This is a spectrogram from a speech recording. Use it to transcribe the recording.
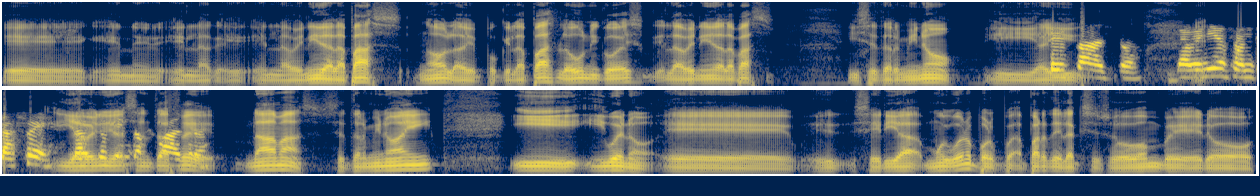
en, en, la, en la Avenida La Paz, ¿no? La, porque La Paz lo único es la Avenida La Paz y se terminó y Exacto, la Avenida Santa Fe. Y la Avenida Santa Fe, nada más, se terminó ahí. Y, bueno, eh, eh, sería muy bueno, por, aparte del acceso a bomberos,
